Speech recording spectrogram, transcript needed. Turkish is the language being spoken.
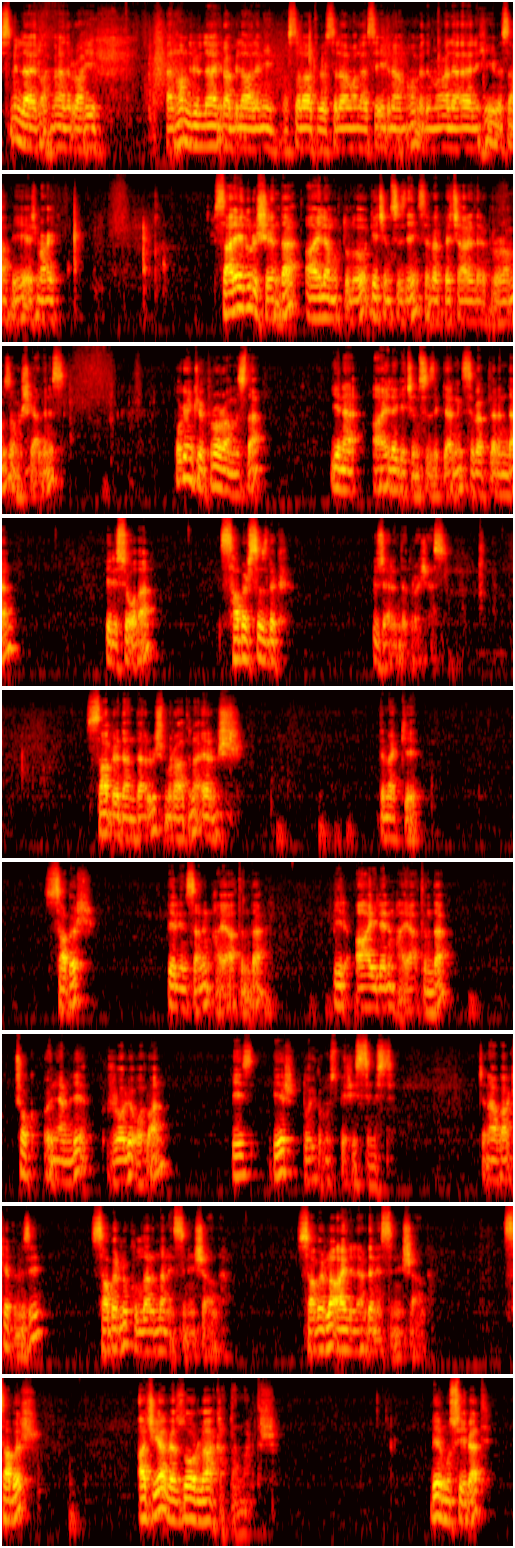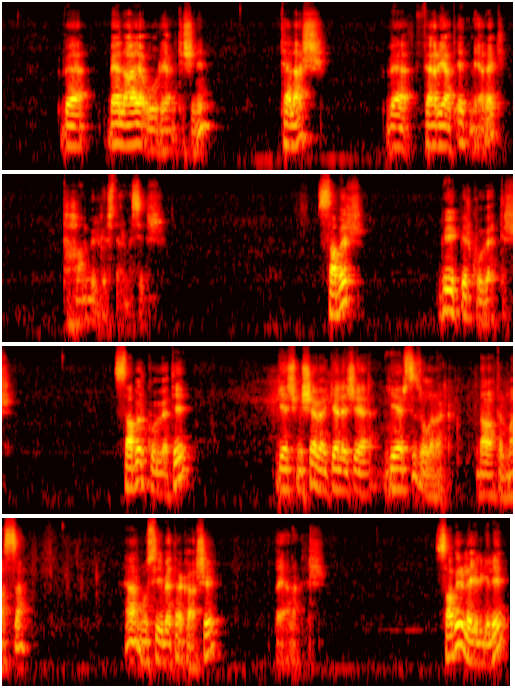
Bismillahirrahmanirrahim. Elhamdülillahi Rabbil alemin. Ve salatu ve selamu ala seyyidina Muhammedin ve ala alihi ve sahbihi ecma'in. Risale-i Nur ışığında aile mutluluğu, geçimsizliğin sebep ve çareleri programımıza hoş geldiniz. Bugünkü programımızda yine aile geçimsizliklerinin sebeplerinden birisi olan sabırsızlık üzerinde duracağız. Sabreden derviş muradına ermiş. Demek ki sabır bir insanın hayatında, bir ailenin hayatında çok önemli rolü olan biz bir duygumuz, bir hissimiz. Cenab-ı Hak hepimizi sabırlı kullarından etsin inşallah. Sabırlı ailelerden etsin inşallah. Sabır, acıya ve zorluğa katlanmaktır. Bir musibet ve belaya uğrayan kişinin telaş ve feryat etmeyerek tahammül göstermesidir. Sabır büyük bir kuvvettir. Sabır kuvveti geçmişe ve geleceğe yersiz olarak dağıtılmazsa her musibete karşı dayanabilir. Sabır ile ilgili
